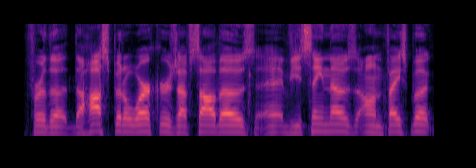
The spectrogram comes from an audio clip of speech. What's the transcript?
for the the hospital workers. I've saw those. Have you seen those on Facebook?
